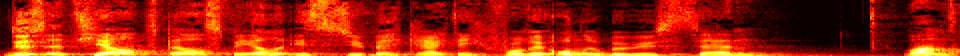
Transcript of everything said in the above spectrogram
Dus het geldspel spelen is superkrachtig voor uw onderbewustzijn. Want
